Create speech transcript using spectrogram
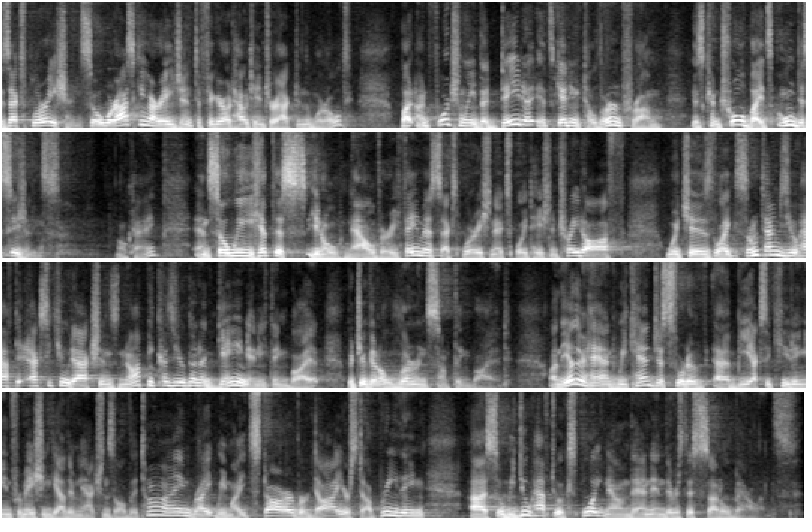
is exploration. So we're asking our agent to figure out how to interact in the world. But unfortunately, the data it's getting to learn from is controlled by its own decisions. Okay? And so we hit this, you know, now very famous exploration exploitation trade-off, which is like sometimes you have to execute actions not because you're going to gain anything by it, but you're going to learn something by it. On the other hand, we can't just sort of uh, be executing information gathering actions all the time, right? We might starve or die or stop breathing. Uh, so we do have to exploit now and then, and there's this subtle balance.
